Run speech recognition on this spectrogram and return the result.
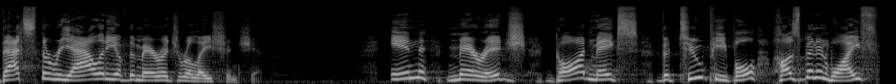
that's the reality of the marriage relationship. In marriage, God makes the two people, husband and wife,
